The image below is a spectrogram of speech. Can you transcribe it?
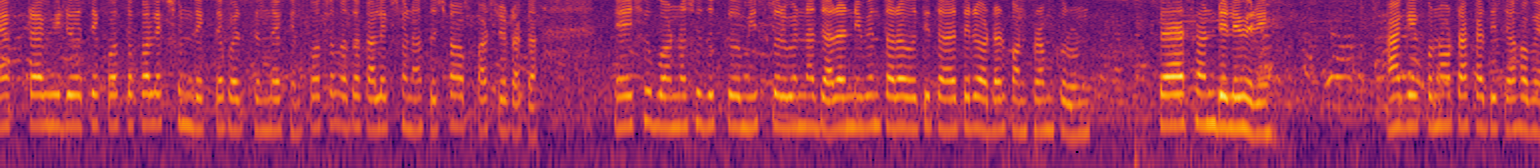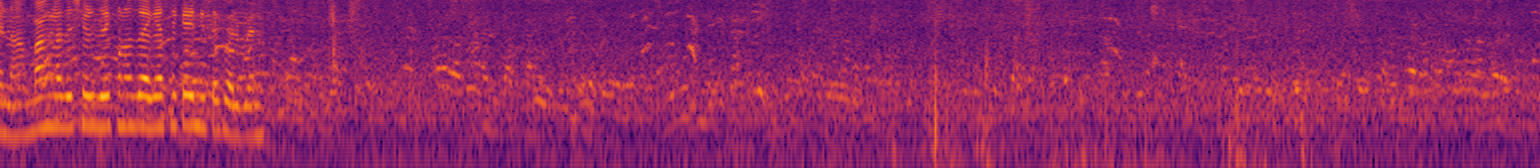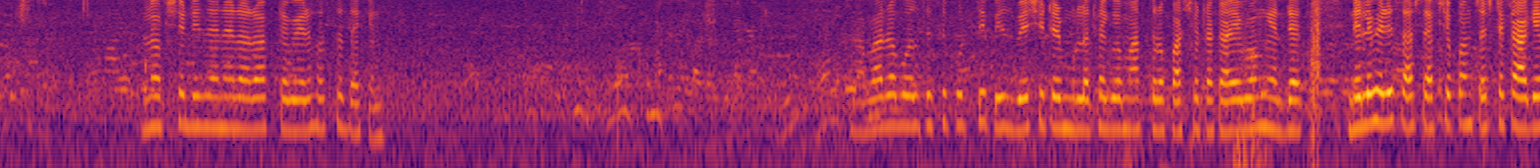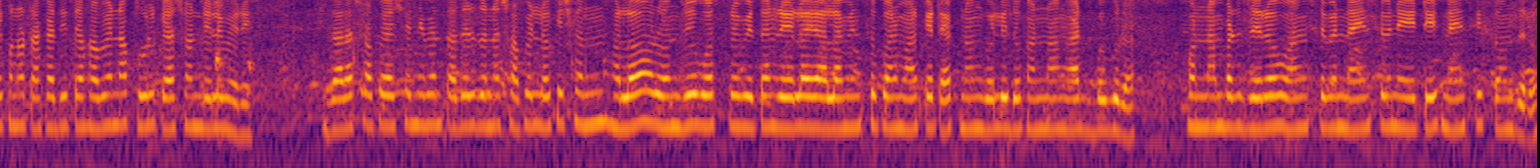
একটা ভিডিওতে কত কালেকশন দেখতে পাচ্ছেন? দেখেন, কত কত কালেকশন আছে, সব পাঁচশো টাকা। এই সুবর্ণ সুযোগ কেউ মিস করবেন না, যারা নেবেন তারা অতি তাড়াতাড়ি অর্ডার কনফার্ম করুন। ক্যাশ অন ডেলিভারি আগে কোনো টাকা দিতে হবে না, বাংলাদেশের যে কোনো জায়গা থেকেই নিতে পারবেন। নকশি ডিজাইনের আরও একটা বের হচ্ছে, দেখেন। আবারও বলতেছি, প্রতি পিস বেডশিটের মূল্য থাকবে মাত্র পাঁচশো টাকা এবং ডেলিভারি চার্জ একশো পঞ্চাশ টাকা। আগে কোনো টাকা দিতে হবে না, ফুল ক্যাশ অন ডেলিভারি। যারা শপে এসে নেবেন, তাদের জন্য শপের লোকেশন হলো রঞ্জু বস্ত্র বেতন রেলওয়ে আলামিন সুপার মার্কেট এক নং গলি, দোকান নং আট, Bogura. Phone number zero one seven nine seven eight eight nine six one zero.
